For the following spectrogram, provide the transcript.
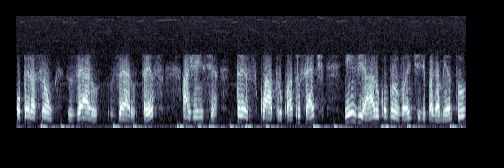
operação 003, agência 3447 e enviar o comprovante de pagamento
